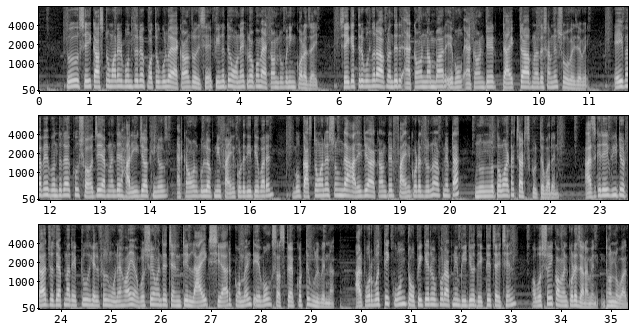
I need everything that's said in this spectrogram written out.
তো সেই কাস্টমারের বন্ধুরা কতগুলো অ্যাকাউন্ট রয়েছে? ফিনোতে অনেক রকম অ্যাকাউন্ট ওপেনিং করা যায়। সেই ক্ষেত্রে বন্ধুরা আপনাদের অ্যাকাউন্ট নাম্বার এবং অ্যাকাউন্টের টাইপটা আপনাদের সামনে শো হয়ে যাবে। এইভাবে বন্ধুরা খুব সহজেই আপনাদের হারিয়ে যাওয়া ফিনোর অ্যাকাউন্টগুলো আপনি ফাইন করে দিতে পারেন এবং কাস্টমারের সঙ্গে হারিয়ে যাওয়া অ্যাকাউন্টের ফাইন করার জন্য আপনি একটা ন্যূনতম একটা চার্জ করতে পারেন। আজকের এই ভিডিওটা যদি আপনার একটু হেল্পফুল মনে হয়, অবশ্যই আমাদের চ্যানেলটি লাইক শেয়ার কমেন্ট এবং সাবস্ক্রাইব করতে ভুলবেন না। আর পরবর্তী কোন টপিকের উপর আপনি ভিডিও দেখতে চাইছেন অবশ্যই কমেন্ট করে জানাবেন। ধন্যবাদ।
